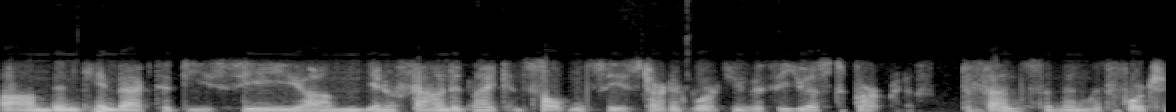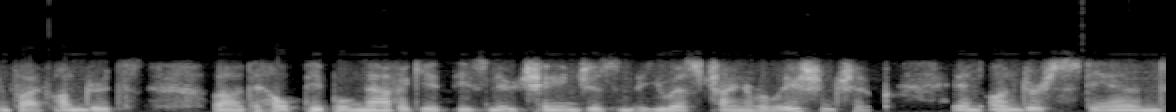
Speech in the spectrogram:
Um, then came back to D.C. Um, you know, founded my consultancy, started working with the U.S. Department of Defense, and then with Fortune 500s uh, to help people navigate these new changes in the U.S.-China relationship and understand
